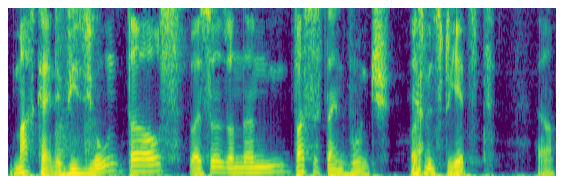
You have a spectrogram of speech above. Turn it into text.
Mach keine Vision daraus, weißt du, sondern was ist dein Wunsch? Was Ja. willst du jetzt? Ja.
